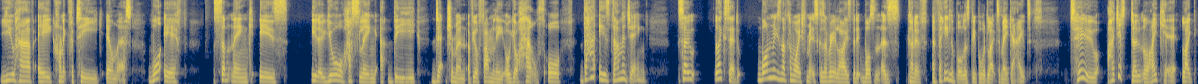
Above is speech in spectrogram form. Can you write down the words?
you have a chronic fatigue illness? What if something is, you know, you're hustling at the detriment of your family or your health, or that is damaging. So, like I said, one reason I've come away from it is because I realized that it wasn't as kind of available as people would like to make out. Two, I just don't like it. Like,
